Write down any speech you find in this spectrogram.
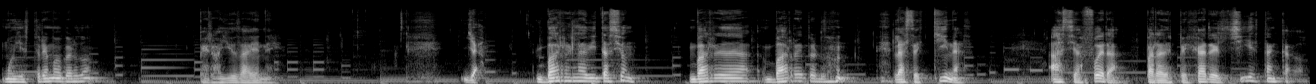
muy extremo, perdón, pero ayuda N. Ya, barre la habitación, barre, barre, perdón, las esquinas hacia afuera para despejar el chi estancado.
